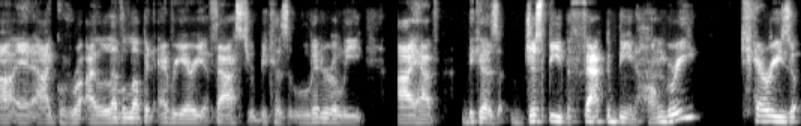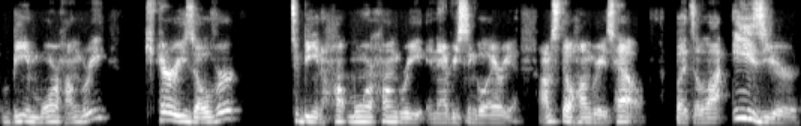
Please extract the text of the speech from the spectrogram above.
Uh, and I grow, I level up in every area faster because literally I have because just be the fact of being hungry carries being more hungry carries over to being hu- more hungry in every single area. I'm still hungry as hell, but it's a lot easier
